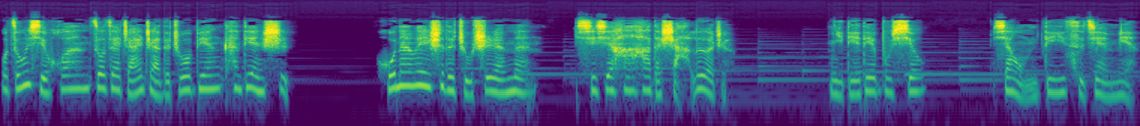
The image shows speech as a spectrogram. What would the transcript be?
我总喜欢坐在窄窄的桌边看电视。湖南卫视的主持人们嘻嘻哈哈的傻乐着，你喋喋不休，像我们第一次见面。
